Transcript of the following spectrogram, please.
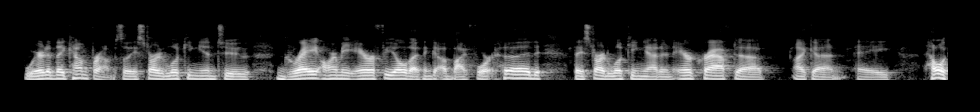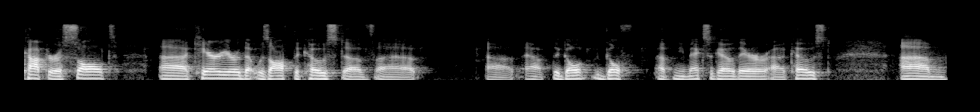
Where did they come from? So they started looking into Gray Army Airfield, I think up by Fort Hood. They started looking at an aircraft, uh, like a, a, helicopter assault uh, carrier that was off the coast of uh, uh the Gulf, Gulf of New Mexico, their uh, coast. Um,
